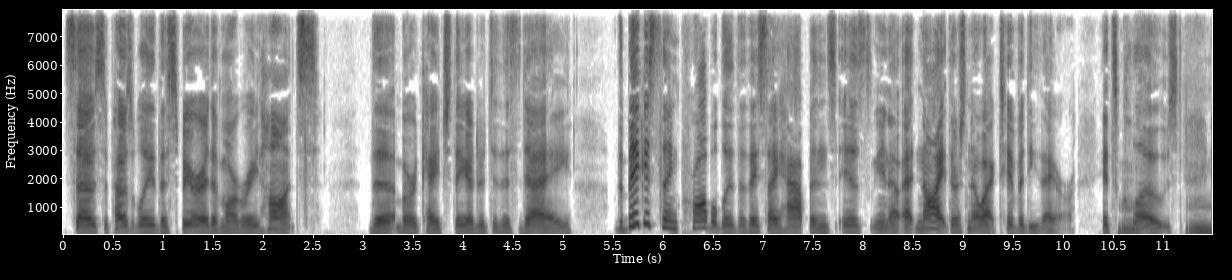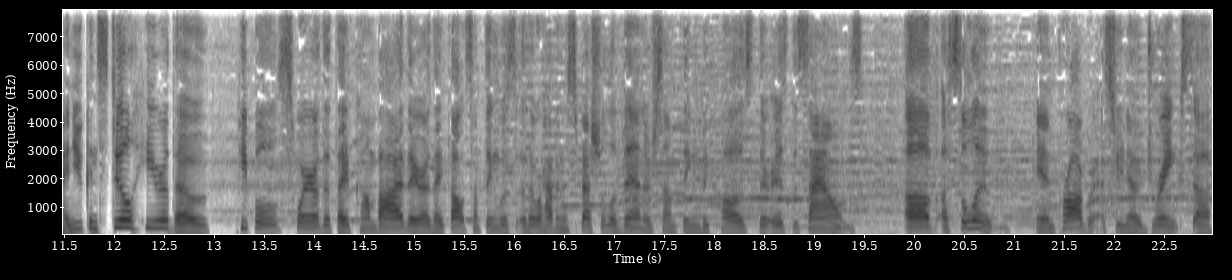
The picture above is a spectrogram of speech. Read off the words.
So supposedly the spirit of Marguerite haunts the Birdcage Theater to this day. The biggest thing probably that they say happens is, you know, at night there's no activity there. It's mm. closed. Mm. And you can still hear though people swear that they've come by there and they thought something was they were having a special event or something because there is the sounds of a saloon in progress. You know, drinks, uh,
